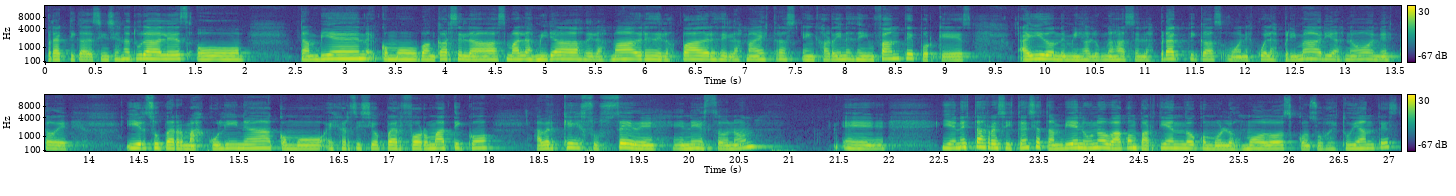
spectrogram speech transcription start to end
práctica de ciencias naturales o también como bancarse las malas miradas de las madres, de los padres, de las maestras en jardines de infante, porque es ahí donde mis alumnas hacen las prácticas o en escuelas primarias, ¿no? En esto de ir súper masculina como ejercicio performático, a ver qué sucede en eso, ¿no? Eh, y en estas resistencias también uno va compartiendo como los modos con sus estudiantes.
